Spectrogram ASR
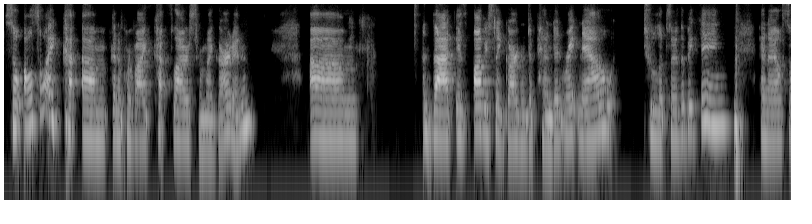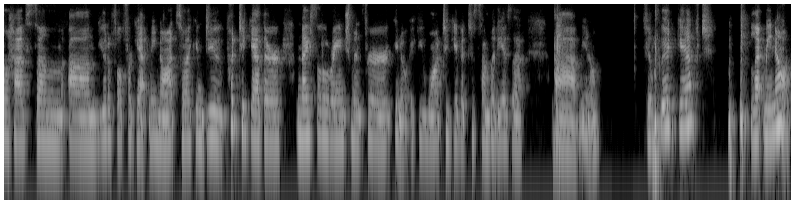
So also I cut, um, gonna provide cut flowers for my garden. Um, that is obviously garden dependent. Right now, tulips are the big thing. And I also have some um, beautiful forget-me-not. So I can do, put together a nice little arrangement for, you know, if you want to give it to somebody as a, uh, you know, feel good gift, let me know.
